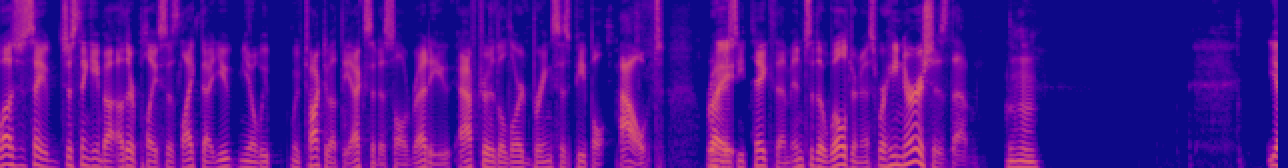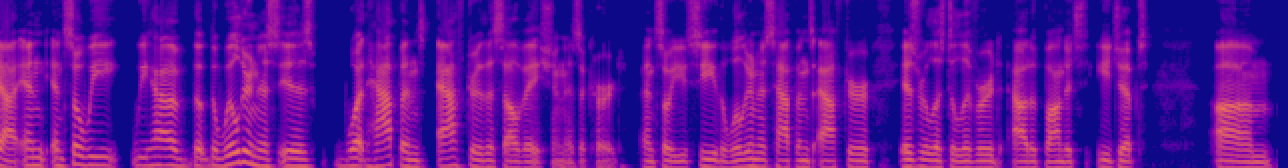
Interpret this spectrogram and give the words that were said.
Well, I was just saying, just thinking about other places like that. You you know, we we've talked about the Exodus already. After the Lord brings his people out, Right. does he take them? Into the wilderness where he nourishes them. hmm Yeah, and and so we we have the the wilderness is what happens after the salvation has occurred, and so you see the wilderness happens after Israel is delivered out of bondage to Egypt. Um,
